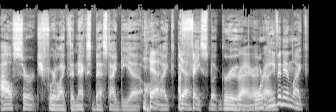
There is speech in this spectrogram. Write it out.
I'll search for like the next best idea on yeah. like a yeah. Facebook group right, right, or right. even in like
